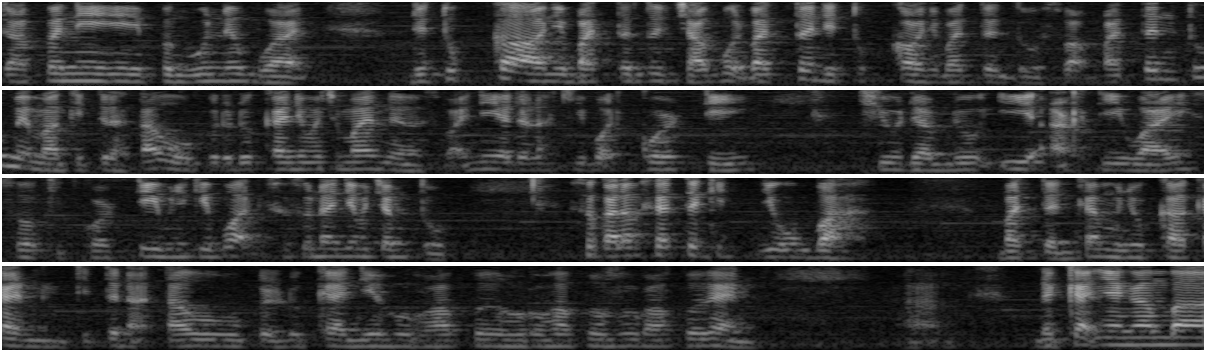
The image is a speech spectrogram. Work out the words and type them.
apa ni pengguna buat dia tukar ni button tu cabut button dia tukar ni button tu. Sebab button tu memang kita dah tahu kedudukannya macam mana. Sebab ini adalah keyboard QWERTY Q-W-E-R-T-Y so QWERTY punya keyboard sesunanya macam tu. So kalau kata kita, dia ubah button kan menyukarkan kita nak tahu kedudukan dia huruf apa huruf apa huruf apa kan. Ha. dekat yang gambar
